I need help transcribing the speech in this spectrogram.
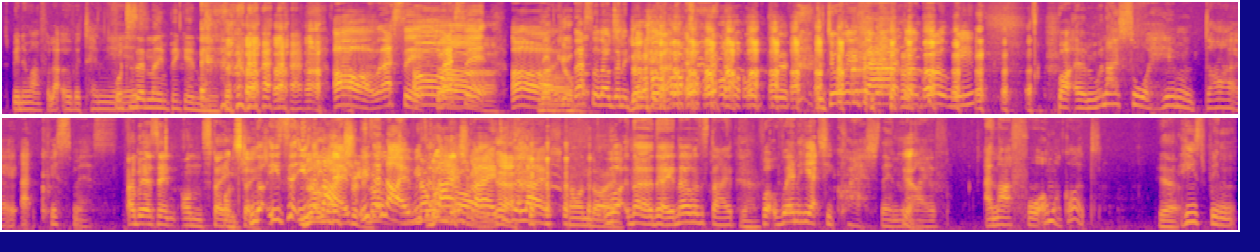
who's been around for like over 10 years. What does their name begin with? Oh, that's it. That's it. Oh, that's all I'm going to give you. the jury's out. Don't quote me. But um, when I saw him die at Christmas, I mean, as in on stage. On stage. no, he's, he's No, alive. literally. He's No- alive. He's no one alive, died. guys. Yeah. He's alive. No one died. What? No, no, no one's died. Yeah. But when he actually crashed then Yeah. live, and I thought, oh my God, Yeah. he's been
